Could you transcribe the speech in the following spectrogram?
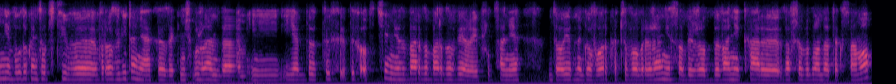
nie był do końca uczciwy w rozliczeniach z jakimś urzędem i jakby tych, tych odcieni jest bardzo, bardzo wiele i wrzucanie do jednego worka, czy wyobrażanie sobie, że odbywanie kary zawsze wygląda tak samo,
